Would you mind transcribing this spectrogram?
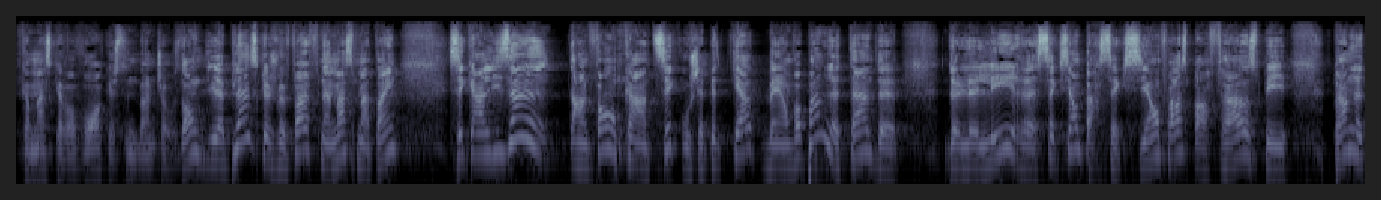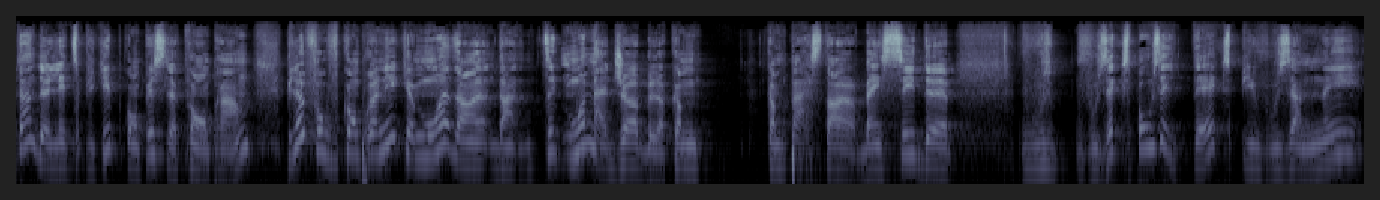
comment est-ce qu'elle va voir que c'est une bonne chose. Donc, le plan, ce que je veux faire finalement ce matin, c'est qu'en lisant, dans le fond, au Cantique, au chapitre 4, ben, on va prendre le temps de, de le lire section par section, phrase par phrase, puis prendre le temps de l'expliquer pour qu'on puisse le comprendre. Puis là, il faut que vous compreniez que moi, dans, dans moi, ma job, là, comme, comme pasteur, ben, c'est de vous, vous exposer le texte, puis vous amener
